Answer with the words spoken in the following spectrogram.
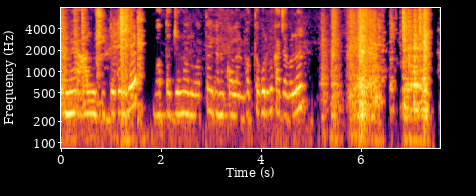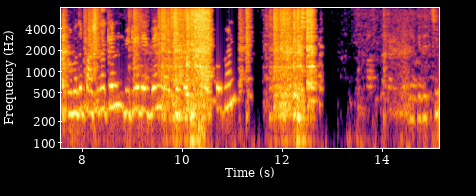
এখানে আলু সিদ্ধ করবে ভর্তার জন্য আলু ভর্তা এখানে কলার ভর্তা করবে কাঁচা কলার। আমাদের পাশে থাকেন ভিডিও দেখবেন করবেন, রেখে দিচ্ছি।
